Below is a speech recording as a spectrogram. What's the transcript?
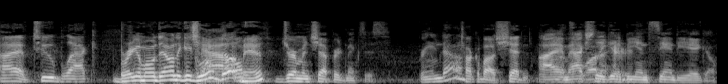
I have two black Bring him on down to get groomed Chow up, man. German Shepherd mixes. Bring them down. Talk about shedding. I am That's a actually of going to hair. be in San Diego.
